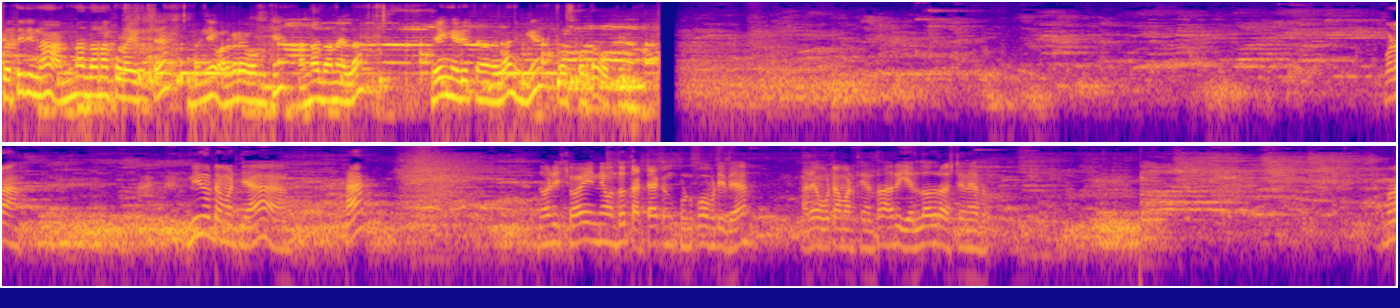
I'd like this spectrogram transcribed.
ಪ್ರತಿದಿನ ಅನ್ನದಾನ ಕೂಡ ಇರುತ್ತೆ. ಬನ್ನಿ ಹೊರಗಡೆ ಹೋಗ್ಬಿಟ್ಟು ಅನ್ನದಾನ ಎಲ್ಲ ಹೇಗೆ ನಡೆಯುತ್ತೆ ಅನ್ನೋದೆಲ್ಲ ನಿಮಗೆ ತೋರಿಸ್ಕೊಡ್ತಾ ಹೋಗ್ತೀನಿ. ಬಡ ನೀನು ಊಟ ಮಾಡ್ತೀಯಾ? ಹಾಂ? ನೋಡಿ ಶೋ ಇನ್ನೇ ಒಂದು ತಟ್ಟೆ ಹಾಕೊಂಡು ಕುಣ್ಕೊಬಿಟ್ಟಿದೆ. ಅದೇ ಊಟ ಮಾಡ್ತೀನಿ ಅಂತ, ಆದರೆ ಎಲ್ಲೋದ್ರೂ ಅಷ್ಟೇ ಅದು. ಬಡ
